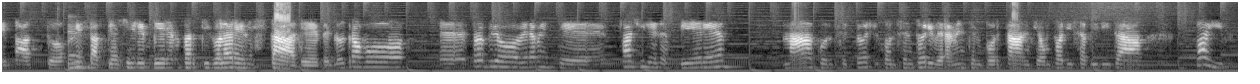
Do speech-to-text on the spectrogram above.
esatto, mm. a me fa piacere bere in particolare in estate, lo trovo eh, proprio veramente facile da bere ma con, settori, con sentori veramente importanti, ha un po' di sapidità. Poi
